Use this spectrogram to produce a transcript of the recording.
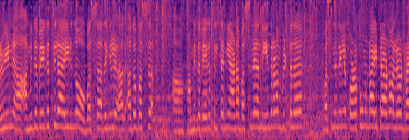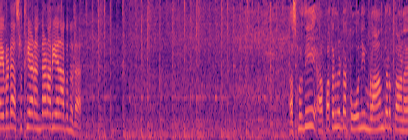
പ്രവീൺ അമിത വേഗത്തിലായിരുന്നോ ബസ്? അതെങ്കിൽ അതോ ബസ് അമിത വേഗത്തിൽ തന്നെയാണ് ബസ്സിന് നിയന്ത്രണം വിട്ടത്? ബസ്സിന് എന്തെങ്കിലും കുഴപ്പമുണ്ടായിട്ടാണോ? അല്ലോ ഡ്രൈവറുടെ അശ്രദ്ധയാണോ? എന്താണ് അറിയാനാകുന്നത്? അസ്മൃതി പത്തനംതിട്ട കോന്നി മ്ലാന്തടത്താണ്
